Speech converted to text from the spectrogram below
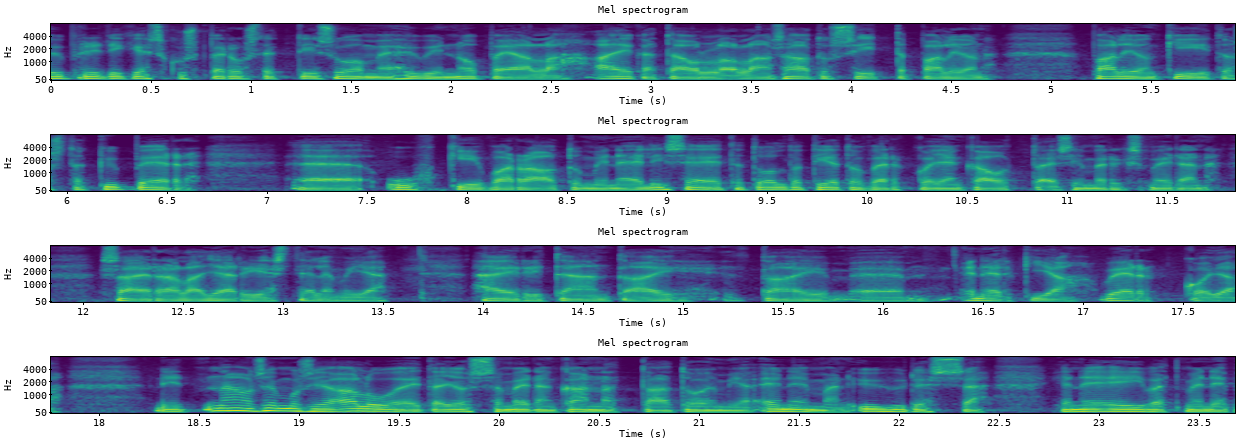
Hybridikeskus perustettiin Suomeen hyvin nopealla aikataululla. Ollaan saatu siitä paljon, paljon kiitosta. Kyber uhkiin varautuminen, eli se, että tuolta tietoverkkojen kautta esimerkiksi meidän sairaalajärjestelmiä häiritään tai, tai energiaverkkoja, niin nämä on semmoisia alueita, joissa meidän kannattaa toimia enemmän yhdessä ja ne eivät mene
